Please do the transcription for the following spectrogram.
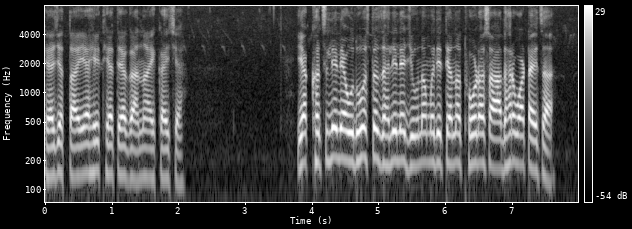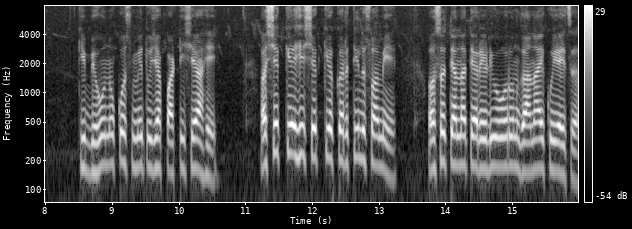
ह्या ज्या ताई आहेत ह्या त्या गाणं ऐकायच्या. या खचलेल्या उद्ध्वस्त झालेल्या जीवनामध्ये त्यांना थोडासा आधार वाटायचा की भिवू नकोस मी तुझ्या पाठीशी आहे. अशक्य ही शक्य करतील स्वामी असं त्यांना त्या रेडिओवरून गाणं ऐकू यायचं.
